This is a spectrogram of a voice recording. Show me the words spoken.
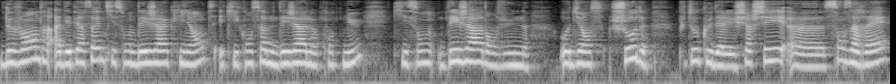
de vendre à des personnes qui sont déjà clientes et qui consomment déjà nos contenus, qui sont déjà dans une audience chaude, plutôt que d'aller chercher euh, sans arrêt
